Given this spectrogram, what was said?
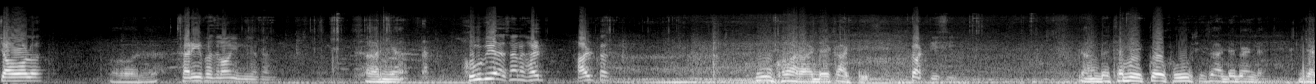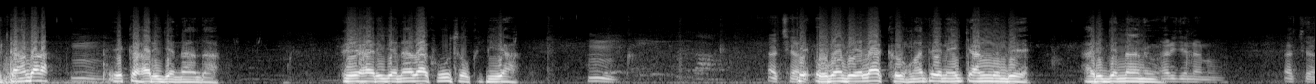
ਚੌਲ। ਹੋਰ? ਸਾਰੀਆਂ ਫਸਲਾਂ ਹੋ ਜਾਂਦੀਆਂ ਸਨ। ਸਾਰੀਆਂ। ਖੂਹ ਵੀ ਸਨ ਹਲਟ ਹਲਟ। ਖੂਹ ਖਾਰ ਸਾਡੇ ਘੱਟ ਹੀ ਘੱਟ ਹੀ ਸੀ। ਤੁਹਾਨੂੰ ਦੱਸਿਆ ਵੀ ਇੱਕੋ ਖੂਹ ਸੀ ਸਾਡੇ ਪਿੰਡ ਜੱਟਾਂ ਦਾ ਹੂੰ। ਇੱਕ ਹਰੀਜਨਾਂ ਦਾ। ਫੇ ਹਰੀਜਨਾਂ ਦਾ ਖੂਹ ਸੁੱਕ ਗਿਆ। ਹੂੰ। ਅੱਛਾ। ਤੇ ਉਦੋਂ ਦੇ ਲਾ ਖੂਹਾਂ ਤੇ ਨਹੀਂ ਚੰਨ ਦਿੰਦੇ ਹਰੀਜਨਾਂ ਨੂੰ। ਹਰੀ ਜਨਾਂ ਨੂੰ। ਅੱਛਾ।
